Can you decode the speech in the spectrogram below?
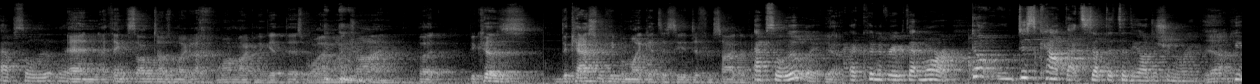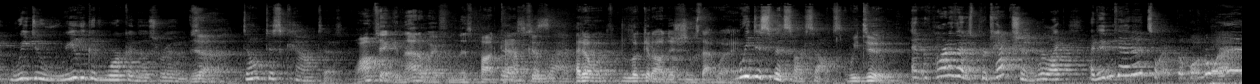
Absolutely. And I think sometimes I'm like, "Ugh, well, I'm not going to get this. Why am I trying? But because the casting people might get to see a different side of it. Absolutely. Yeah. I couldn't agree with that more. Don't discount that stuff that's in the audition room. Yeah. You, we do really good work in those rooms. Yeah. Don't discount it. Well, I'm taking that away from this podcast because glad. I don't look at auditions that way. We dismiss ourselves. We do. And part of that is protection. We're like, I didn't get it, so I have to walk away.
